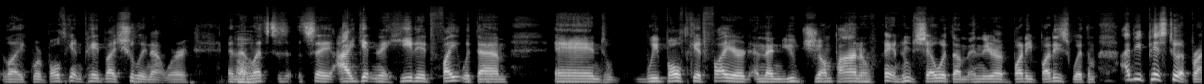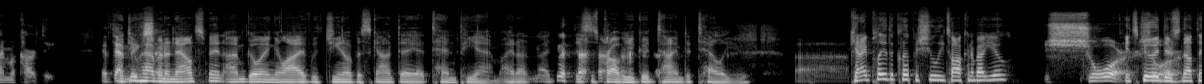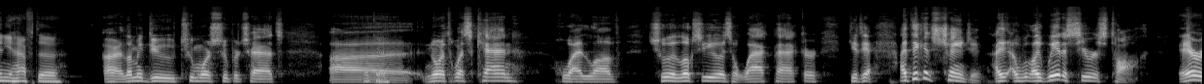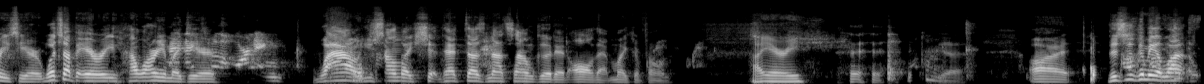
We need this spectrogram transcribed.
like we're both getting paid by Shuli Network, and then Oh. let's say I get in a heated fight with them, and we both get fired, and then you jump on a random show with them, and you're buddy buddies with them. I'd be pissed too at Brian McCarthy. If that I do have an announcement. I'm going live with Gino Bisconti at 10 p.m. I don't. I, this is probably a good time to tell you. Uh, Can I play the clip of Shuli talking about you? sure, It's good. There's nothing you have to. All right, let me do two more super chats. Uh Northwest Ken, who I love, Shuli looks at you as a whack packer. I think it's changing. I, I like we had a serious talk. Aries here. What's up, Ari? How are you, my Hey, thanks dear? for the warning. Wow, you sound like shit. That does not sound good at all. That microphone. Hi, Ari. yeah. All right. This is gonna be a lot.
